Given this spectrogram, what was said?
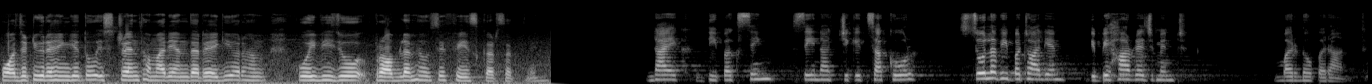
पॉजिटिव रहेंगे तो स्ट्रेंथ हमारे अंदर रहेगी और हम कोई भी जो प्रॉब्लम है उसे फेस कर सकते हैं। नायक दीपक सिंह, सेना चिकित्सा कोर, सोलहवीं बटालियन द बिहार रेजिमेंट, मरणोपरांत।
